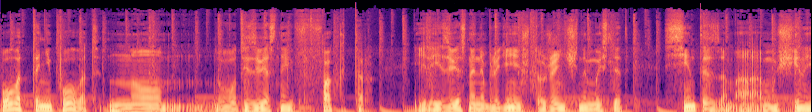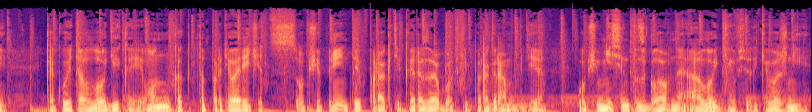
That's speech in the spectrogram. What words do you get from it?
Повод-то не повод, но вот известный фактор или известное наблюдение, что женщины мыслят синтезом, а мужчины – какой-то логикой, он как-то противоречит с общепринятой практикой разработки программ, где, в общем, не синтез главное, а логика все-таки важнее.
